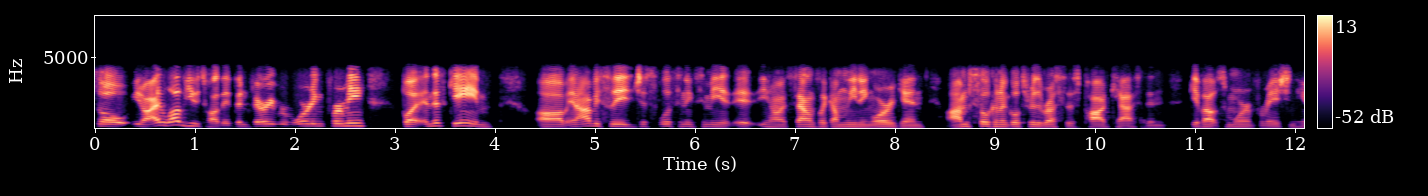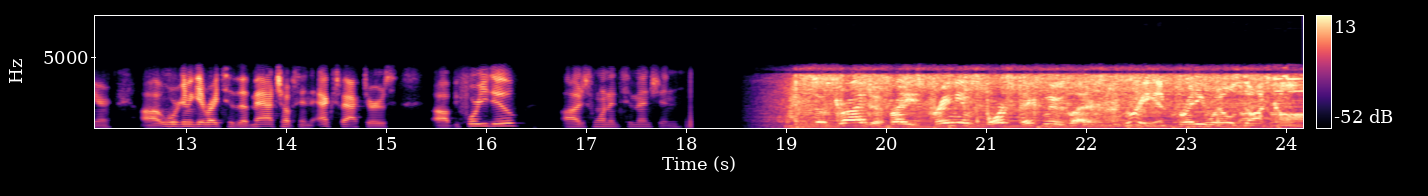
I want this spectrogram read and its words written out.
so you know, I love Utah. They've been very rewarding for me. But in this game, um, and obviously, just listening to me, it, it, you know it sounds like I'm leaning Oregon. I'm still going to go through the rest of this podcast and give out some more information here. Uh, we're going to get right to the matchups and X factors. Uh, before you do, I just wanted to mention. Subscribe to Freddie's premium sports picks newsletter, free at FreddyWills.com.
